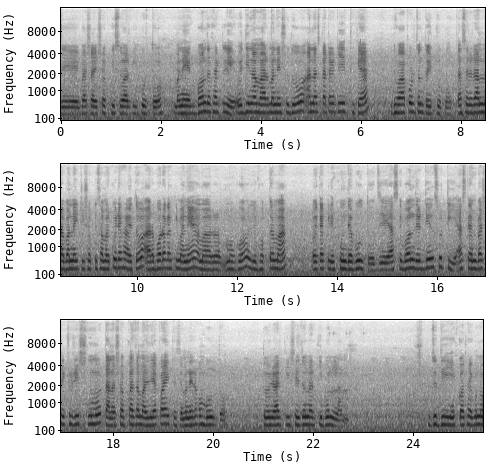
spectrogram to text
যে বাসায় সব কিছু আর কি করতো। মানে বন্ধ থাকলে ওই দিন আমার মানে শুধু আনাজ কাটাকাটি থেকে ধোয়া পর্যন্ত এইটুকু। তাছাড়া রান্না বান্না একটু সব কিছু আমার করে খাওয়াইতো। আর বড় কাকি মানে আমার মগ যে ভক্তর মা, ওই কাকিরে ফোন দিয়ে বলতো যে, আজকে বন্ধের দিন, ছুটি, আজকে আমি বাসায় একটু রেস্ট নেব তা না সব কাজ আমার দিয়ে করাইতেছে। মানে এরকম বলতো। তো আর কি সেই জন্য আর কি বললাম। যদি কথায় কোনো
